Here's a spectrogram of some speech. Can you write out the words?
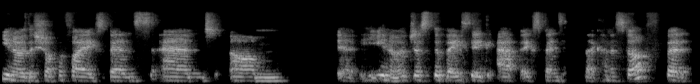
you know, the Shopify expense and, um, you know, just the basic app expenses, that kind of stuff. But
